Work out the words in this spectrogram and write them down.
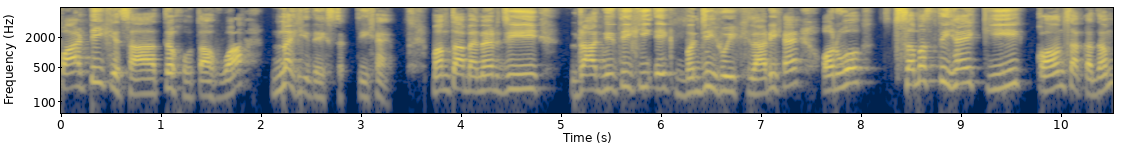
पार्टी के साथ होता हुआ नहीं देख सकती है। ममता बनर्जी राजनीति की एक मंजी हुई खिलाड़ी है और वो समझती है कि कौन सा कदम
